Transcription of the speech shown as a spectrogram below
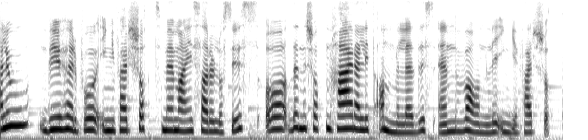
Hallo, du hører på ingefær shot med meg, Sara Lossius, og denne shoten her er litt annerledes enn vanlig ingefær shot.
